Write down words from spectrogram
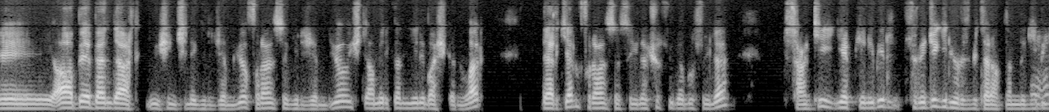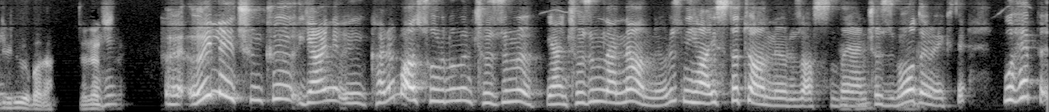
E, AB ben de artık bu işin içine gireceğim diyor. Fransa gireceğim diyor. İşte Amerika'nın yeni başkanı var. Derken Fransa'sıyla, şu suyla, bu suyla sanki yepyeni bir sürece giriyoruz bir taraftan da gibi geliyor bana. Ne dersin? Öyle çünkü yani Karabağ sorununun çözümü yani çözümden ne anlıyoruz? Nihai statü anlıyoruz aslında yani çözümü o demekti. Bu hep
